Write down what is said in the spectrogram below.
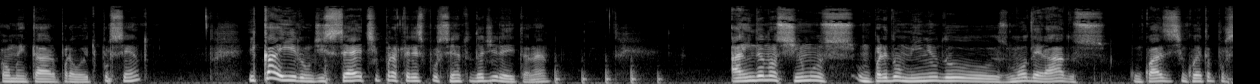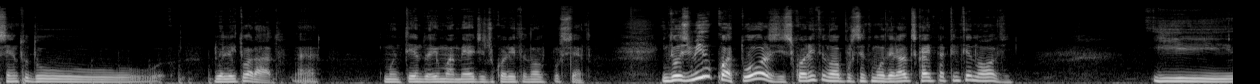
aumentaram para 8% e caíram de 7% para 3% da direita. Né? ainda nós tínhamos um predomínio dos moderados, com quase 50% do, do eleitorado, né? mantendo aí uma média de 49%. Em 2014, os 49% moderados caem para 39%. E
